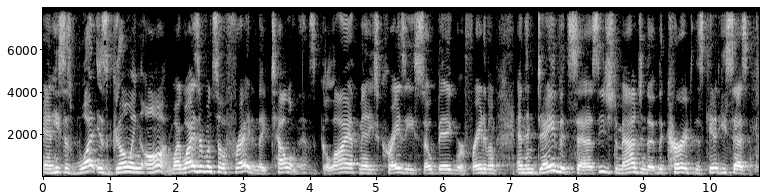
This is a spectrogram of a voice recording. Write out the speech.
and he says, What is going on? Why, why is everyone so afraid? And they tell him, It's Goliath, man, he's crazy, he's so big, we're afraid of him. And then David says, You just imagine the, the courage of this kid. He says,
